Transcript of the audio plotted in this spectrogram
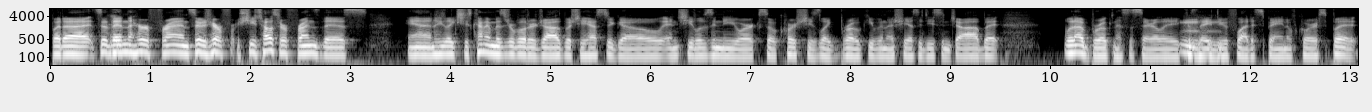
But uh, so then her friend, so her she tells her friends this, and he like she's kind of miserable at her job, but she has to go, and she lives in New York, so of course she's like broke, even though she has a decent job, but well, not broke necessarily because they Mhm. do fly to Spain, of course, but.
